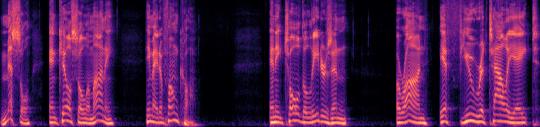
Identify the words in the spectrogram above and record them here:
missile and kill Soleimani, he made a phone call. And he told the leaders in Iran if you retaliate,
